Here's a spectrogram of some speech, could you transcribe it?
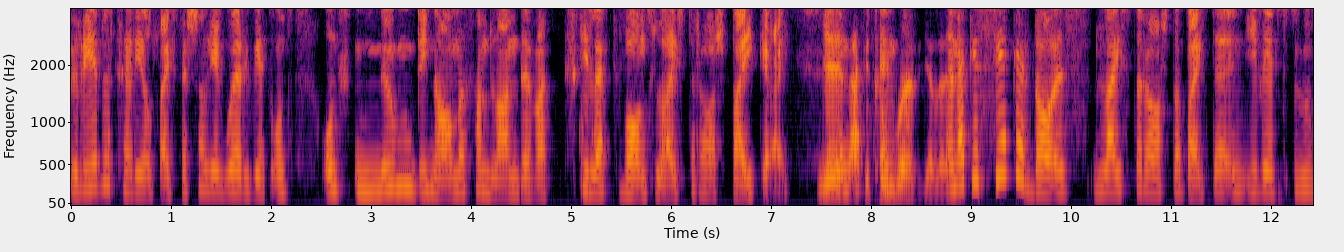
redelik gereeld luister sal jy hoor jy weet ons ons noem die name van lande wat skielik waar ons luisteraars bykry. Yes, En ek ek- het gehoor julle En ek is seker daar is luisteraars daar buite en jy weet hoe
